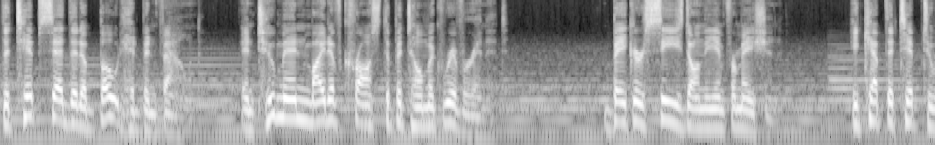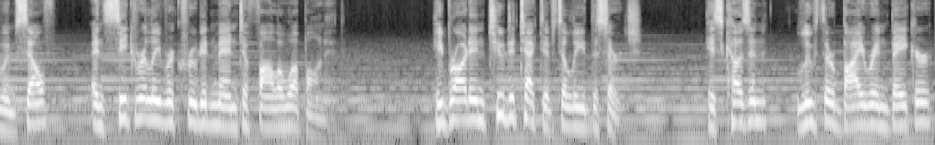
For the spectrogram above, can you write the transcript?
The tip said that a boat had been found, and two men might have crossed the Potomac River in it. Baker seized on the information. He kept the tip to himself and secretly recruited men to follow up on it. He brought in two detectives to lead the search his cousin, Luther Byron Baker,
